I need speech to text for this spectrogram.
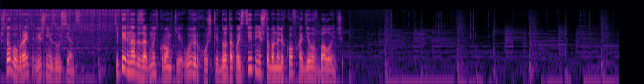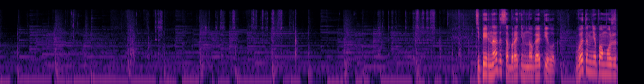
чтобы убрать лишние заусенцы. Теперь надо загнуть кромки у верхушки до такой степени, чтобы она легко входила в баллончик. Теперь надо собрать немного опилок, в этом мне поможет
